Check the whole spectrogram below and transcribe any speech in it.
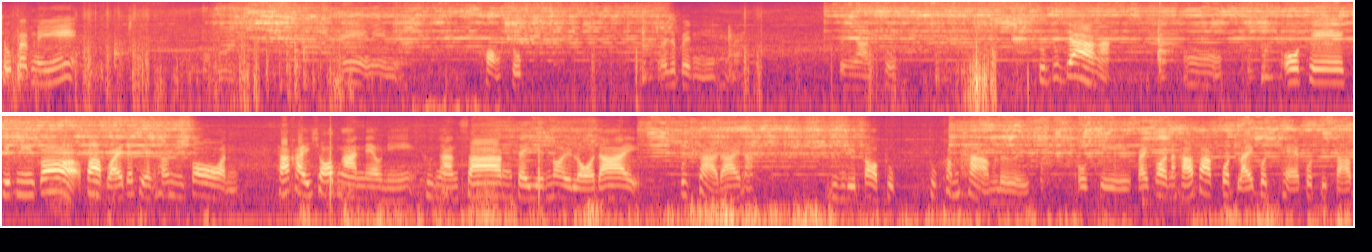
ชุบแบบนี้ นี่นี่นี่ของชุบ ก็จะเป็นอย่างนี้เห็นไหมเป็นงานชุบ ทุกทุกอย่างอะโอเค คลิปนี้ก็ฝากไว้แต่เพียงเท่านี้ก่อน ถ้าใครชอบงานแนวนี้คืองานสร้างใจเย็นหน่อยรอได้ปรึกษาได้นะ ยินดีตอบทุกทุกคำถามเลย โอเค ไปก่อนนะคะ ฝากกดไลค์ กดแชร์ กดติดตาม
